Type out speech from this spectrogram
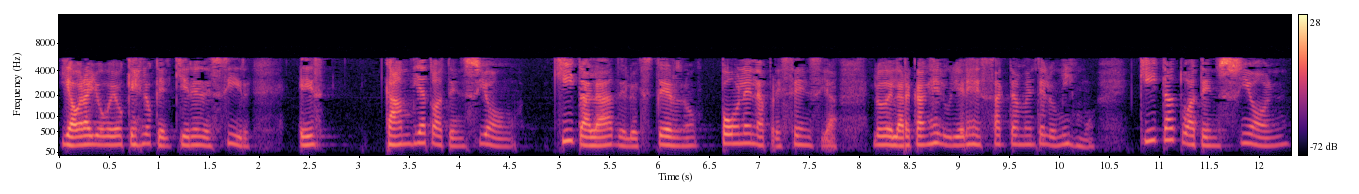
Y ahora yo veo qué es lo que él quiere decir. Es cambia tu atención, quítala de lo externo, ponla en la presencia. Lo del arcángel Uriel es exactamente lo mismo. Quita tu atención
